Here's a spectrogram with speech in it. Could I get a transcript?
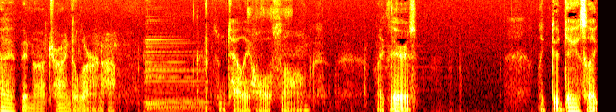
I've been uh, trying to learn uh, some Tally Hall songs. Like there's Good Day. Is like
